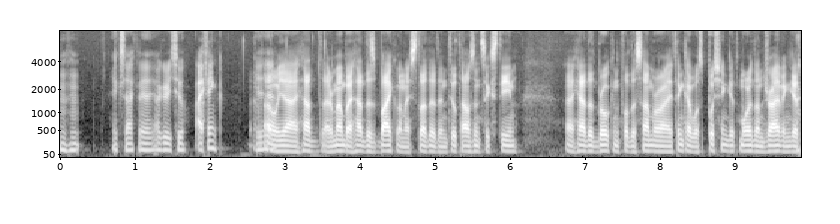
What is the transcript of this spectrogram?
hmm Exactly, I agree too. I think. Yeah. Oh yeah, I had. I remember I had this bike when I started in 2016. I had it broken for the summer. I think I was pushing it more than driving it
